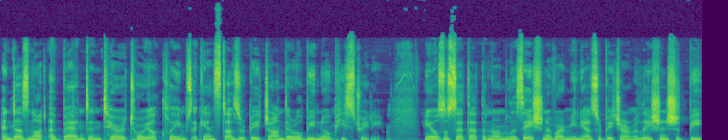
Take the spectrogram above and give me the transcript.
and does not abandon territorial claims against Azerbaijan, there will be no peace treaty. He also said that the normalization of Armenia Azerbaijan relations should be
